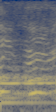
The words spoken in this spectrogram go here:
Bye.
